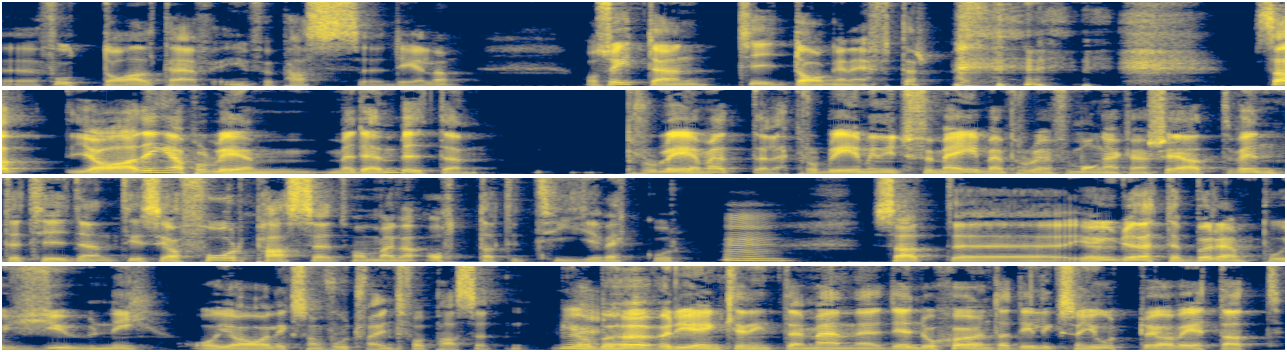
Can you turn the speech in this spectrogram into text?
eh, fota och allt det här inför passdelen. Och så hittade jag en tid dagen efter. så att jag hade inga problem med den biten. Problemet, eller problemet är inte för mig, men problem för många kanske är att väntetiden tills jag får passet var mellan 8 till 10 veckor. Mm. Så att eh, jag gjorde detta i början på juni och jag har liksom fortfarande inte fått passet. Jag Nej. behöver det ju egentligen inte, men eh, det är ändå skönt att det är liksom gjort och jag vet att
